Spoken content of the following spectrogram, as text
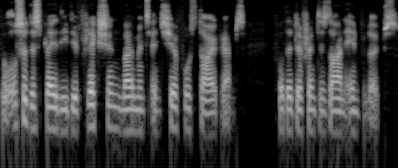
It will also display the deflection, moment, and shear force diagrams for the different design envelopes.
